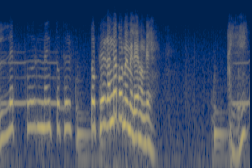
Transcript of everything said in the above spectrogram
सुल्लेपुर नहीं तो फिर तो फिर रंगापुर में मिले होंगे। आइए।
